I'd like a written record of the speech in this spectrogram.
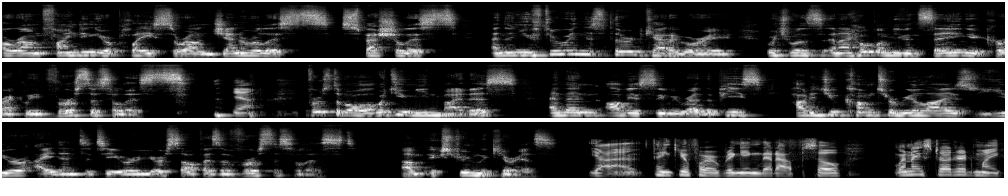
around finding your place around generalists, specialists, and then you threw in this third category, which was, and I hope I'm even saying it correctly, versatilists. Yeah. First of all, what do you mean by this? And then obviously we read the piece. How did you come to realize your identity or yourself as a versatilist? I'm extremely curious. Yeah, thank you for bringing that up. So when I started my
